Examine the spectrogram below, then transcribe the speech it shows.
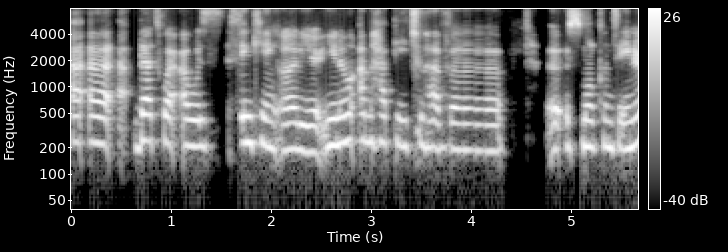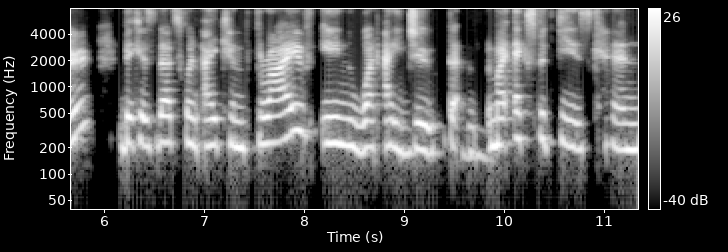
uh, uh, that's what I was thinking earlier. You know, I'm happy to have a, a, small container because that's when I can thrive in what I do. That my expertise can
